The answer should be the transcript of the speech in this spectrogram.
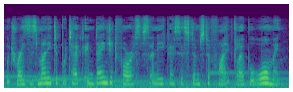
which raises money to protect endangered forests and ecosystems to fight global warming.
